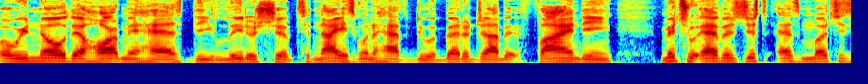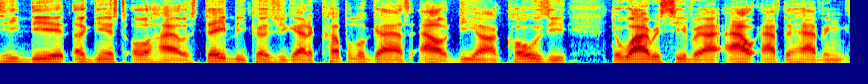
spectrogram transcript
Well, we know that Hartman has the leadership tonight. He's going to have to do a better job at finding Mitchell Evans just as much as he did against Ohio State because you got a couple of guys out. Deion Colzie, the wide receiver, out after having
